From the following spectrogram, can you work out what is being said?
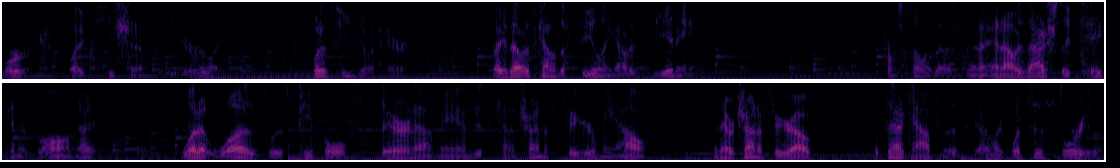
work? Like he shouldn't be here like what is he doing here? Like that was kind of the feeling i was getting from some of this and, and i was actually taking it wrong. I what it was was people staring at me and just kind of trying to figure me out. And they were trying to figure out what the heck happened to this guy? Like what's his story? Like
